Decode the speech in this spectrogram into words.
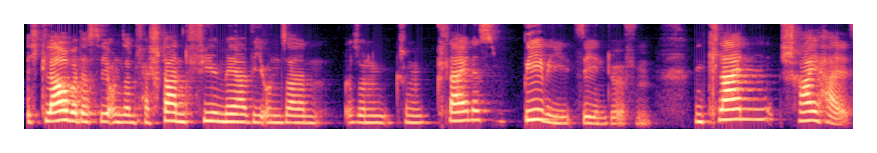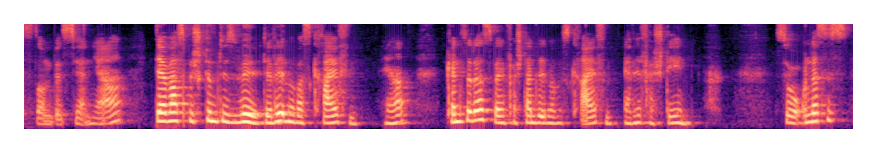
ich glaube, dass wir unseren Verstand viel mehr wie unseren, so ein, so ein kleines Baby sehen dürfen. Einen kleinen Schreihals, so ein bisschen, ja. Der was Bestimmtes will. Der will immer was greifen, ja. Kennst du das? Weil der Verstand will immer was greifen. Er will verstehen. So, und das ist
